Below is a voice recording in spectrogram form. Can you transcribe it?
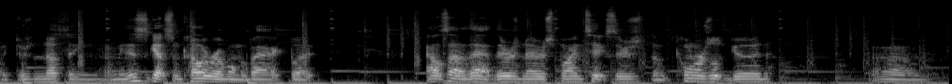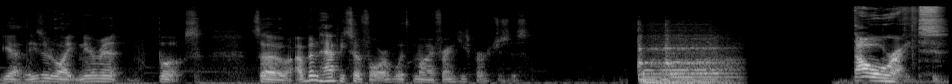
like there's nothing. I mean, this has got some color rub on the back, but outside of that, there's no spine ticks. There's the corners look good. Um, yeah, these are like near mint books. So I've been happy so far with my Frankie's purchases. All right,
